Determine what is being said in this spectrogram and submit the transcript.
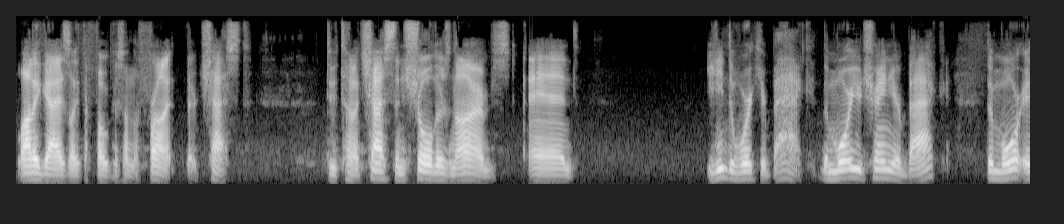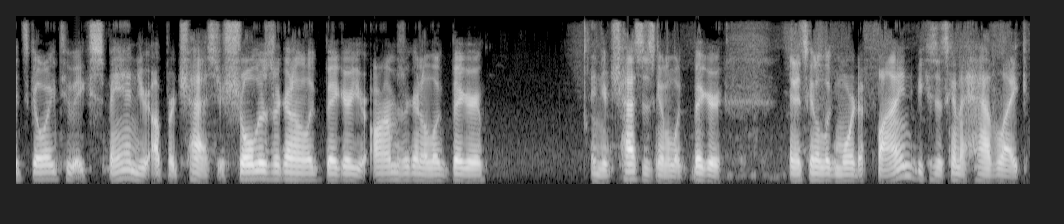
A lot of guys like to focus on the front, their chest, do a ton of chest and shoulders and arms, and you need to work your back. The more you train your back, the more it's going to expand your upper chest. Your shoulders are going to look bigger, your arms are going to look bigger, and your chest is going to look bigger. And it's going to look more defined because it's going to have like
